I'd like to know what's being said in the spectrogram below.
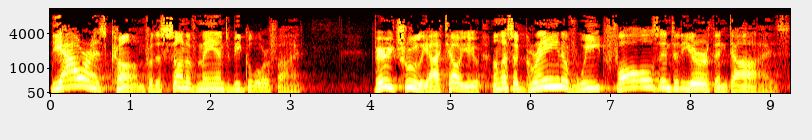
The hour has come for the Son of Man to be glorified. Very truly, I tell you, unless a grain of wheat falls into the earth and dies,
